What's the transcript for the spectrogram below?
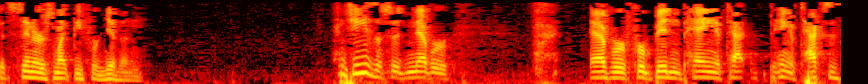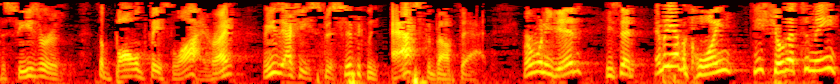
that sinners might be forgiven. And Jesus had never, ever forbidden paying of, ta- paying of taxes to Caesar. It's a bald faced lie, right? Mean, he's actually specifically asked about that. Remember when he did? He said, Anybody have a coin? Can you show that to me?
